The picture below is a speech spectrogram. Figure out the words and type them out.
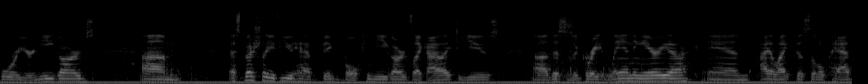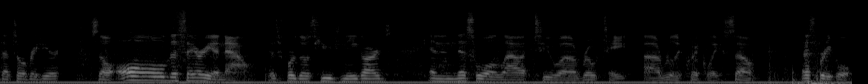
for your knee guards, um, especially if you have big bulky knee guards like I like to use. Uh, this is a great landing area, and I like this little pad that's over here. So all this area now is for those huge knee guards, and then this will allow it to uh, rotate uh, really quickly. So that's pretty cool.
